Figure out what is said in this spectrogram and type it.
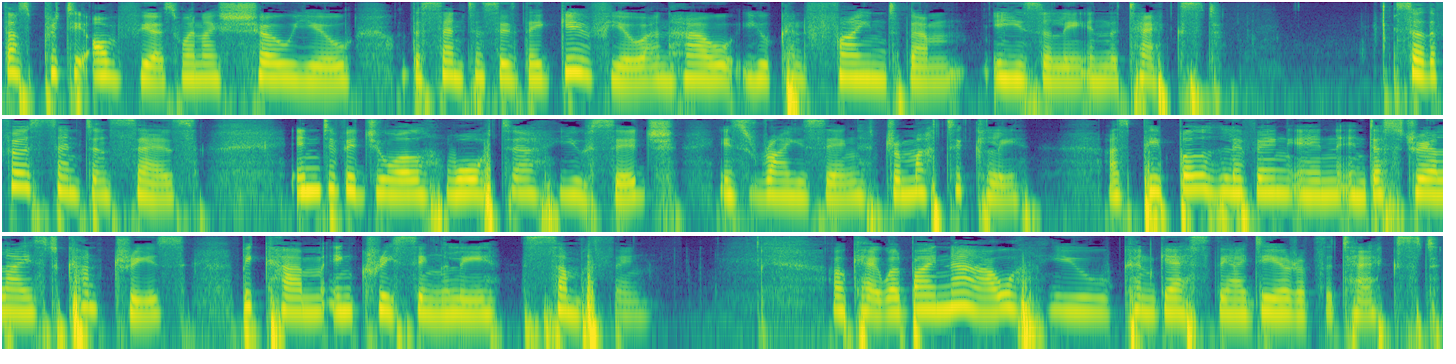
that's pretty obvious when I show you the sentences they give you and how you can find them easily in the text. So the first sentence says individual water usage is rising dramatically as people living in industrialized countries become increasingly something. Okay, well, by now you can guess the idea of the text,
